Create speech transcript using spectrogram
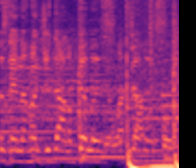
Killers and the hundred dollar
